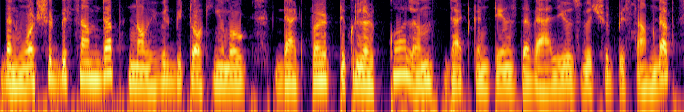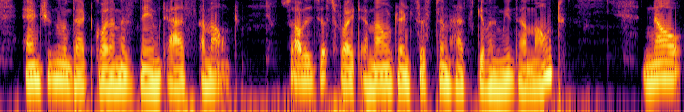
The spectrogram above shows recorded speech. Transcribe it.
then what should be summed up? Now we will be talking about that particular column that contains the values which should be summed up and you know that column is named as amount so I will just write amount and system has given me the amount. Now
